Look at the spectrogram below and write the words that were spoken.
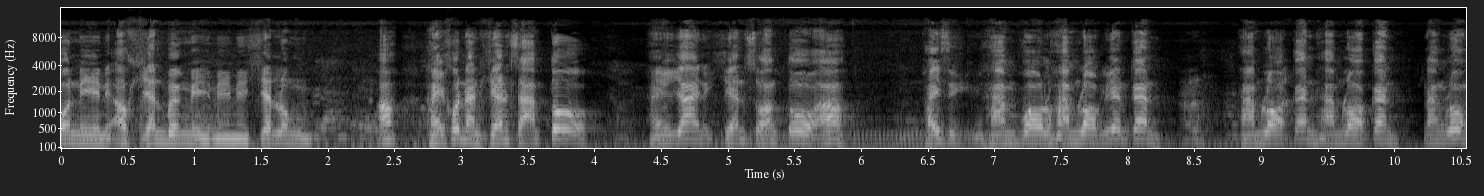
บนนี้นี่เอาเขียนเบิ้งนี่นี่นี่เขียนลงเอาให้คนนั้นเขียนสามตัวให้ย่ายนี่เขียนสองตัวเอาไผสิห้ามเวอลห้ามหลอกเลียนกัน ห้ามหลอกกันห้ามหลอกกันนั่งลง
